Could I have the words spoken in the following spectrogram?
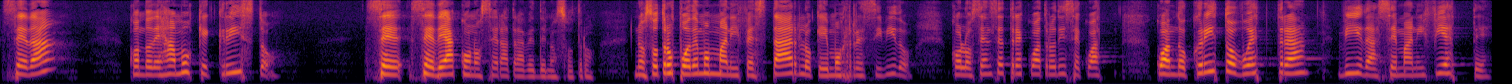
se da cuando dejamos que Cristo se, se dé a conocer a través de nosotros. Nosotros podemos manifestar lo que hemos recibido. Colosenses 3:4 dice, cuando Cristo vuestra vida se manifieste,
